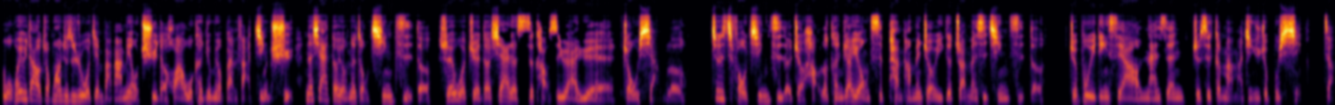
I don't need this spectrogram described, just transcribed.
我会遇到的状况就是，如果今天爸爸没有去的话，我可能就没有办法进去。那现在都有那种亲子的，所以我觉得现在的思考是越来越周详了，就是否亲子的就好了，可能就在游泳池畔旁边就有一个专门是亲子的，就不一定是要男生就是跟妈妈进去就不行。这样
